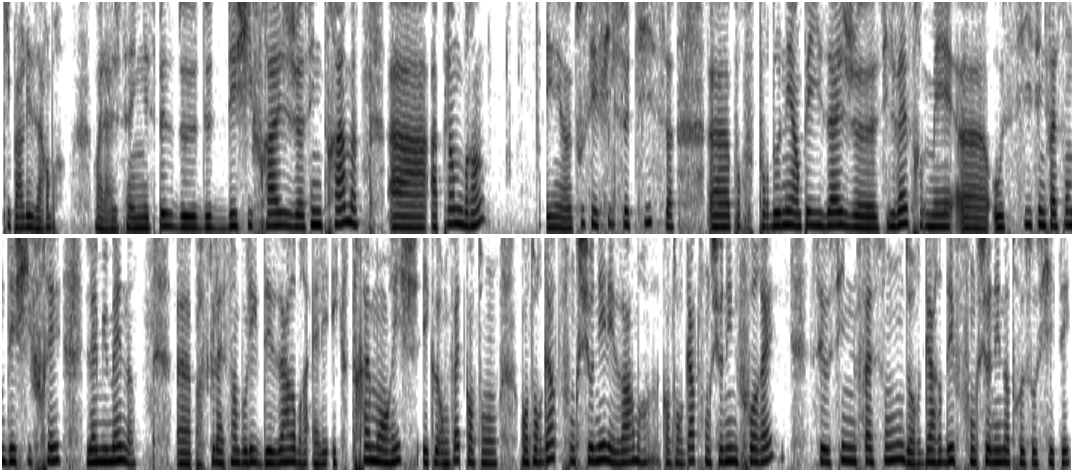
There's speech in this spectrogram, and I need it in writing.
qui parle des arbres. Voilà, c'est une espèce de, déchiffrage, c'est une trame à, à plein de brins et euh, tous ces fils se tissent euh, pour, pour donner un paysage euh, sylvestre, mais aussi c'est une façon de déchiffrer l'âme humaine, parce que la symbolique des arbres, elle est extrêmement riche, et que en fait, quand on quand on regarde fonctionner les arbres, quand on regarde fonctionner une forêt, c'est aussi une façon de regarder fonctionner notre société,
